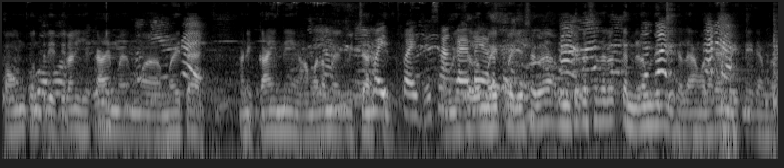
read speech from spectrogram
पाहून कोणतरी येतील आणि हे काय मा- मा- माहीत आहे आणि काय नाही आम्हाला विचार माहीत पाहिजे सांगायला सगळं माहीत यायला पाहिजे. सगळं आणि इथं कसं सगळं कन्नडमध्ये लिहिलेलं आहे आम्हाला काही माहीत नाही त्यामुळे.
